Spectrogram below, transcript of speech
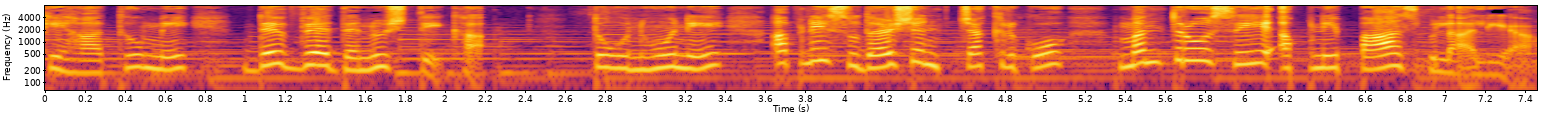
के हाथों में दिव्य धनुष देखा तो उन्होंने अपने सुदर्शन चक्र को मंत्रों से अपने पास बुला लिया।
